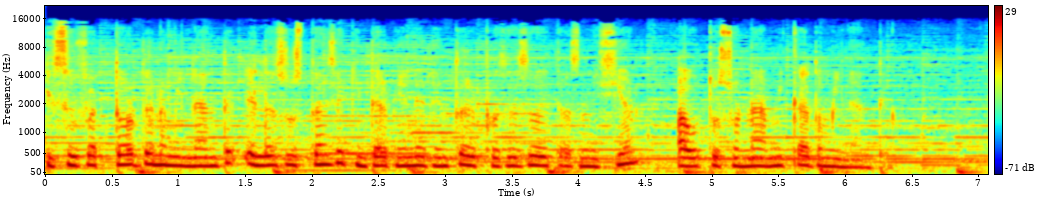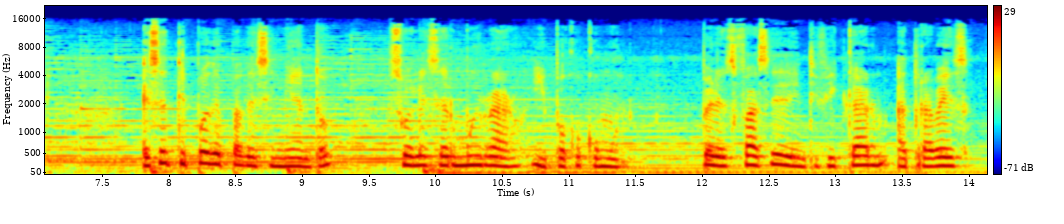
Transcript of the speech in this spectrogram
y su factor denominante es la sustancia que interviene dentro del proceso de transmisión autosonámica dominante. Ese tipo de padecimiento suele ser muy raro y poco común, pero es fácil de identificar a través de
